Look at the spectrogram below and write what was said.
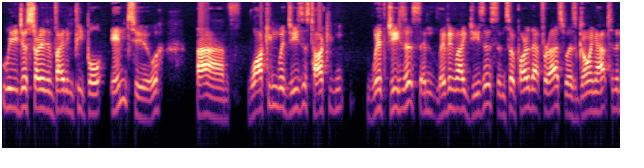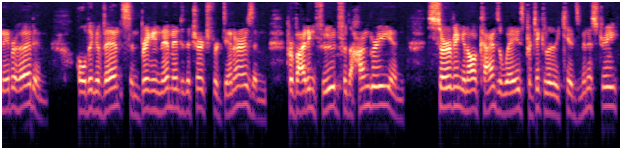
we just started inviting people into um, walking with Jesus, talking with Jesus and living like Jesus. And so part of that for us was going out to the neighborhood and holding events and bringing them into the church for dinners and providing food for the hungry and serving in all kinds of ways, particularly kids ministry.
